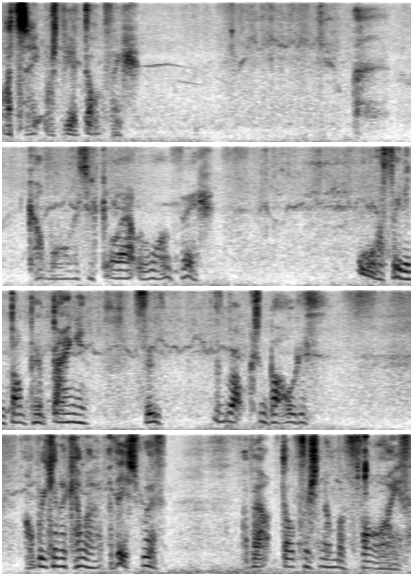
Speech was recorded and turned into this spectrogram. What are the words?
I'd say it must be a dogfish. Come on, let's just go out with one fish. Oh, I feel him bumping and banging through the rocks and boulders. Are we going to come out of this with about dogfish number five?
